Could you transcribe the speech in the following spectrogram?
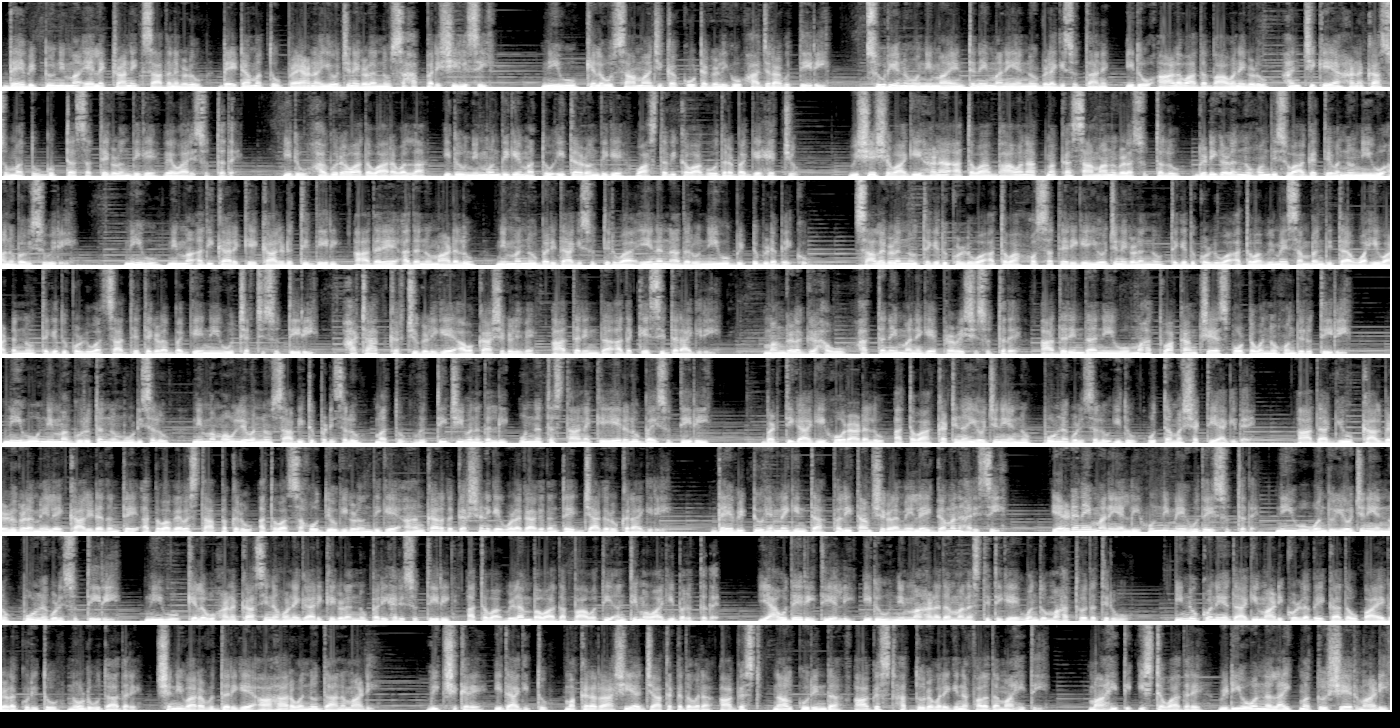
ದಯವಿಟ್ಟು ನಿಮ್ಮ ಎಲೆಕ್ಟ್ರಾನಿಕ್ ಸಾಧನಗಳು, ಡೇಟಾ ಮತ್ತು ಪ್ರಯಾಣ ಯೋಜನೆಗಳನ್ನು ಸಹ ಪರಿಶೀಲಿಸಿ. ನೀವು ಕೆಲವು ಸಾಮಾಜಿಕ ಕೂಟಗಳಿಗೂ ಹಾಜರಾಗುತ್ತೀರಿ. ಸೂರ್ಯನು ನಿಮ್ಮ ಎಂಟನೇ ಮನೆಯನ್ನು ಬೆಳಗಿಸುತ್ತಾನೆ. ಇದು ಆಳವಾದ ಭಾವನೆಗಳು, ಹಂಚಿಕೆಯ ಹಣಕಾಸು ಮತ್ತು ಗುಪ್ತ ಸತ್ಯಗಳೊಂದಿಗೆ ವ್ಯವಹರಿಸುತ್ತದೆ. ಇದು ಹಗುರವಾದ ವಾರವಲ್ಲ, ಇದು ನಿಮ್ಮೊಂದಿಗೆ ಮತ್ತು ಇತರರೊಂದಿಗೆ ವಾಸ್ತವಿಕವಾಗುವುದರ ಬಗ್ಗೆ ಹೆಚ್ಚು. ವಿಶೇಷವಾಗಿ ಹಣ ಅಥವಾ ಭಾವನಾತ್ಮಕ ಸಾಮಾನುಗಳ ಸುತ್ತಲೂ ಗಡಿಗಳನ್ನು ಹೊಂದಿಸುವ ಅಗತ್ಯವನ್ನು ನೀವು ಅನುಭವಿಸುವಿರಿ. ನೀವು ನಿಮ್ಮ ಅಧಿಕಾರಕ್ಕೆ ಕಾಲಿಡುತ್ತಿದ್ದೀರಿ, ಆದರೆ ಅದನ್ನು ಮಾಡಲು ನಿಮ್ಮನ್ನು ಬರಿದಾಗಿಸುತ್ತಿರುವ ಏನನ್ನಾದರೂ ನೀವು ಬಿಟ್ಟು ಬಿಡಬೇಕು ಸಾಲಗಳನ್ನು ತೆಗೆದುಕೊಳ್ಳುವ ಅಥವಾ ಹೊಸ ತೆರಿಗೆ ಯೋಜನೆಗಳನ್ನು ತೆಗೆದುಕೊಳ್ಳುವ ಅಥವಾ ವಿಮೆ ಸಂಬಂಧಿತ ವಹಿವಾಟನ್ನು ತೆಗೆದುಕೊಳ್ಳುವ ಸಾಧ್ಯತೆಗಳ ಬಗ್ಗೆ ನೀವು ಚರ್ಚಿಸುತ್ತೀರಿ. ಹಠಾತ್ ಖರ್ಚುಗಳಿಗೆ ಅವಕಾಶಗಳಿವೆ, ಆದ್ದರಿಂದ ಅದಕ್ಕೆ ಸಿದ್ಧರಾಗಿರಿ. ಮಂಗಳ ಗ್ರಹವು ಹತ್ತನೇ ಮನೆಗೆ ಪ್ರವೇಶಿಸುತ್ತದೆ, ಆದ್ದರಿಂದ ನೀವು ಮಹತ್ವಾಕಾಂಕ್ಷೆಯ ಸ್ಫೋಟವನ್ನು ಹೊಂದಿರುತ್ತೀರಿ. ನೀವು ನಿಮ್ಮ ಗುರುತನ್ನು ಮೂಡಿಸಲು ನಿಮ್ಮ ಮೌಲ್ಯವನ್ನು ಸಾಬೀತುಪಡಿಸಲು ಮತ್ತು ವೃತ್ತಿ ಜೀವನದಲ್ಲಿ ಉನ್ನತ ಸ್ಥಾನಕ್ಕೆ ಏರಲು ಬಯಸುತ್ತೀರಿ. ಬಡ್ತಿಗಾಗಿ ಹೋರಾಡಲು ಅಥವಾ ಕಠಿಣ ಯೋಜನೆಯನ್ನು ಪೂರ್ಣಗೊಳಿಸಲು ಇದು ಉತ್ತಮ ಶಕ್ತಿಯಾಗಿದೆ. ಆದಾಗ್ಯೂ, ಕಾಲ್ಬೆರಳುಗಳ ಮೇಲೆ ಕಾಲಿಡದಂತೆ ಅಥವಾ ವ್ಯವಸ್ಥಾಪಕರು ಅಥವಾ ಸಹೋದ್ಯೋಗಿಗಳೊಂದಿಗೆ ಅಹಂಕಾರದ ಘರ್ಷಣೆಗೆ ಒಳಗಾಗದಂತೆ ಜಾಗರೂಕರಾಗಿರಿ. ದಯವಿಟ್ಟು ಹೆಮ್ಮೆಗಿಂತ ಫಲಿತಾಂಶಗಳ ಮೇಲೆ ಗಮನಹರಿಸಿ ಎರಡನೇ ಮನೆಯಲ್ಲಿ ಹುಣ್ಣಿಮೆ ಉದಯಿಸುತ್ತದೆ. ನೀವು ಒಂದು ಯೋಜನೆಯನ್ನು ಪೂರ್ಣಗೊಳಿಸುತ್ತೀರಿ. ನೀವು ಕೆಲವು ಹಣಕಾಸಿನ ಹೊಣೆಗಾರಿಕೆಗಳನ್ನು ಪರಿಹರಿಸುತ್ತೀರಿ ಅಥವಾ ವಿಳಂಬವಾದ ಪಾವತಿ ಅಂತಿಮವಾಗಿ ಬರುತ್ತದೆ. ಯಾವುದೇ ರೀತಿಯಲ್ಲಿ ಇದು ನಿಮ್ಮ ಹಣದ ಮನಸ್ಥಿತಿಗೆ ಒಂದು ಮಹತ್ವದ ತಿರುವು. ಇನ್ನು ಕೊನೆಯದಾಗಿ ಮಾಡಿಕೊಳ್ಳಬೇಕಾದ ಉಪಾಯಗಳ ಕುರಿತು ನೋಡುವುದಾದರೆ, ಶನಿವಾರ ವೃದ್ಧರಿಗೆ ಆಹಾರವನ್ನು ದಾನ ಮಾಡಿ. ವೀಕ್ಷಕರೇ, ಇದಾಗಿತ್ತು ಮಕರ ರಾಶಿಯ ಜಾತಕದವರ ಆಗಸ್ಟ್ ನಾಲ್ಕರಿಂದ ಆಗಸ್ಟ್ ಹತ್ತರವರೆಗಿನ ಫಲದ ಮಾಹಿತಿ. ಮಾಹಿತಿ ಇಷ್ಟವಾದರೆ ವಿಡಿಯೋವನ್ನು ಲೈಕ್ ಮತ್ತು ಶೇರ್ ಮಾಡಿ.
